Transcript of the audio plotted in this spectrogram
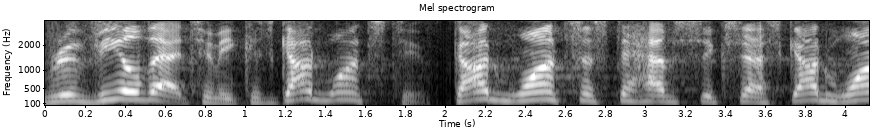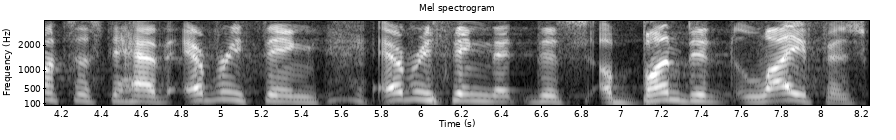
Reveal that to me because God wants to. God wants us to have success. God wants us to have everything, everything that this abundant life as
